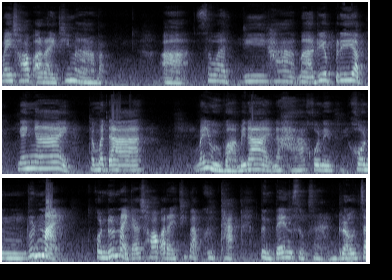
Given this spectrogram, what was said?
ไม่ชอบอะไรที่มาแบบอ่าสวัสดีค่ะ มาเรียบๆง่าย ๆ ธรรมดาไม่หวือหวาไม่ได้นะคะ คนในคนรุ่นใหม่ คนรุ่นใหม่ก็ชอบอะไรที่แบบคึกคัก ตื่นเต้นสนุกสนานเร้าใจ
